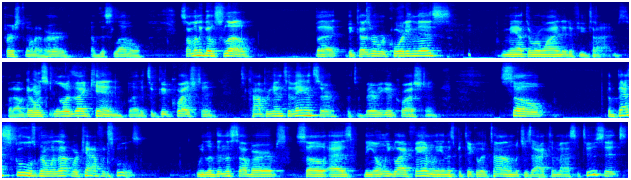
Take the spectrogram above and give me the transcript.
First one I've heard of this level. So I'm going to go slow, but because we're recording this, you may have to rewind it a few times, but I'll go as slow as I can. But it's a good question. A comprehensive answer. It's a very good question. So the best schools growing up were Catholic schools. We lived in the suburbs. So, as the only Black family in this particular town, which is Acton, Massachusetts,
